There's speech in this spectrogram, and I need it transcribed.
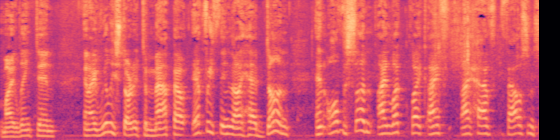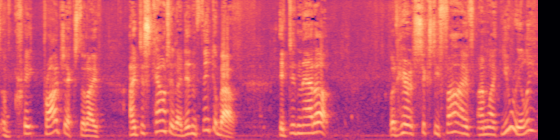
my LinkedIn, and I really started to map out everything that I had done and all of a sudden I look like I I have thousands of great projects that I I discounted. I didn't think about. It didn't add up. But here at 65, I'm like, you really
